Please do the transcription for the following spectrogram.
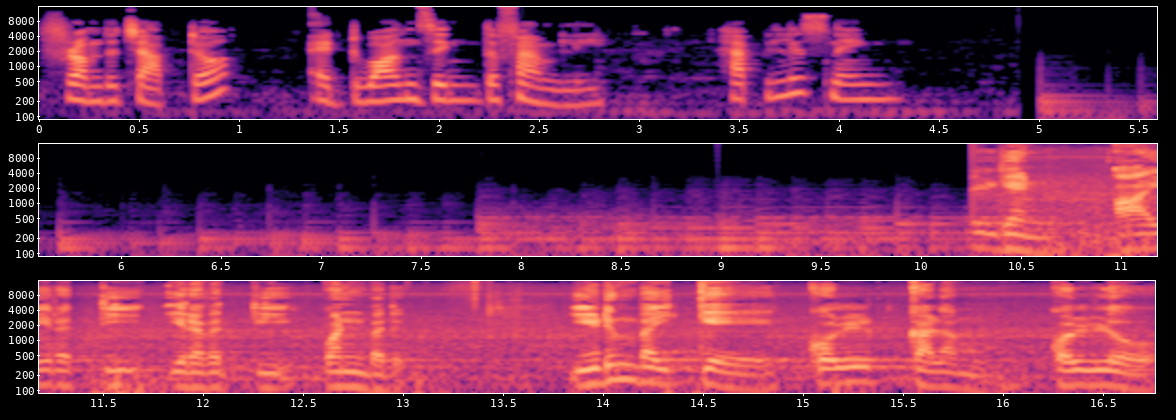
from the chapter Advancing the Family. Happy listening! எண் ஆயிரத்தி இருபத்தி ஒன்பது இடும்பைக்கே கொள்களம் கொள்ளோ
